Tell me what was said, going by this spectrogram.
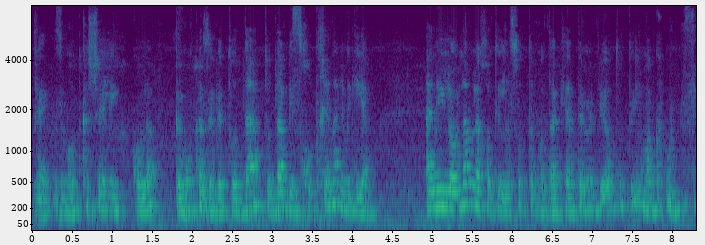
וזה מאוד קשה לי, כל הפירוק הזה, ותודה, תודה, בזכותכם אני מגיעה. אני לעולם לא יכולתי לעשות עבודה, כי אתם מביאות אותי למקום הזה.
